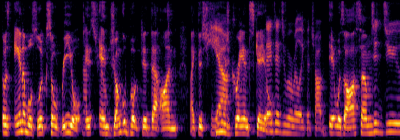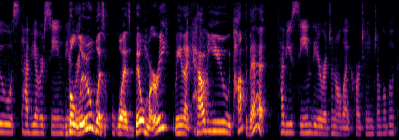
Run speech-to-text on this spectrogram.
those animals look so real. And, and Jungle Book did that on like this huge Yeah. grand scale. they did do a really good job. It was awesome. Did you have you ever seen the ori- Baloo was was Bill Murray. I mean, like, how do you top that? Have you seen the original like cartoon Jungle Book?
